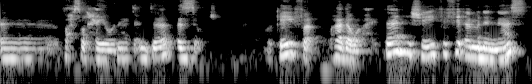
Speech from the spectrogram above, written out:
آه فحص الحيوانات عند الزوج. أوكي؟ فهذا واحد. ثاني شيء في فئة من الناس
